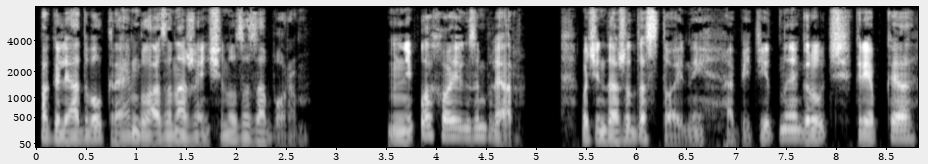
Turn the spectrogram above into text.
поглядывал краем глаза на женщину за забором. Неплохой экземпляр, очень даже достойный. Аппетитная грудь, крепкая,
